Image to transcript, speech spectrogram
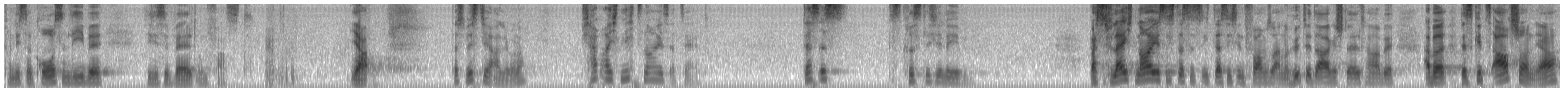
Von dieser großen Liebe, die diese Welt umfasst. Ja, das wisst ihr alle, oder? Ich habe euch nichts Neues erzählt. Das ist das christliche Leben. Was vielleicht neu ist, ist, dass, ich es in Form so einer Hütte dargestellt habe. Aber das gibt es auch schon, ja,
